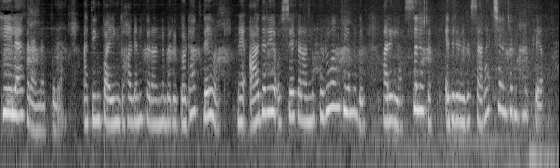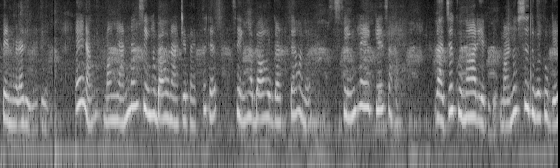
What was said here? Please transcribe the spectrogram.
හීලෑ කරන්නත් පුළුවන්. අතින් පයින් ගහගෙන කරන්න බැරි ගොඩක් දේවල් මේ ආදරය ඔස්සේ කරන්න පුළුවන් කියන දේ හරි ලස්සනට එදිරිවීර සරච්චන්ද්‍ර මහත්තයා පෙන්වලා දීලා තියෙනවා. එහෙනම් මං යන්නම් සිංහබාහු නාට්‍ය පැත්තට සිංහබාහු ගත්තාම සිංහයෙක්ගේ සහ රජ කුමාරියකුගේ මනුස්ස දුවකුගේ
